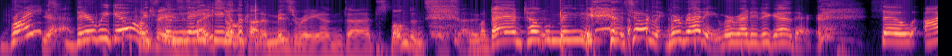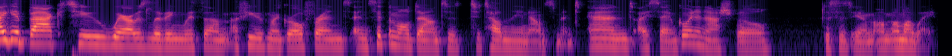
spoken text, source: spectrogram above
Right? Yeah. There we go. Country it's the is making based on of a kind of misery and uh, despondency. So. My dad told me. totally. We're ready. We're ready to go there. So I get back to where I was living with um, a few of my girlfriends and sit them all down to, to tell them the announcement. And I say, I'm going to Nashville. This is, you know, I'm on my way.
